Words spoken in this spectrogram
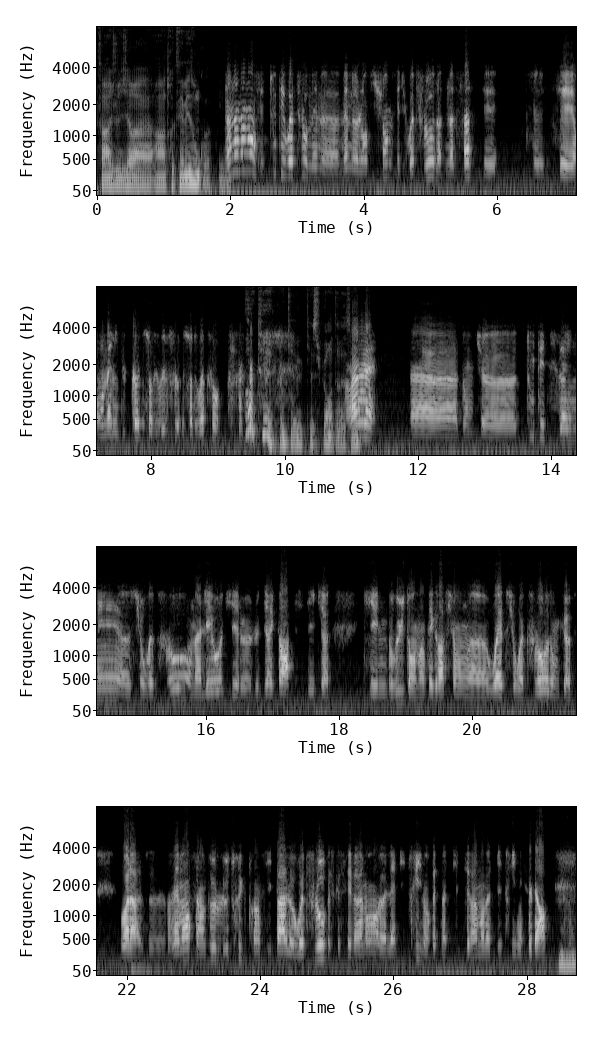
Enfin, je veux dire, un truc fait maison, quoi. Non, non, non, non tout est Webflow. Même, même l'antichambre, c'est du Webflow. Notre, notre face, c'est, on a mis du code sur du Webflow. Sur du Webflow. ok, ok, ok, super intéressant. Ouais, ouais. donc, tout est designé sur Webflow. On a Léo, qui est le, le directeur artistique, qui est une brute en intégration web sur Webflow. Donc, voilà, vraiment c'est un peu le truc principal Webflow parce que c'est vraiment euh, la vitrine en fait, notre site c'est vraiment notre vitrine, etc. Mhm.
